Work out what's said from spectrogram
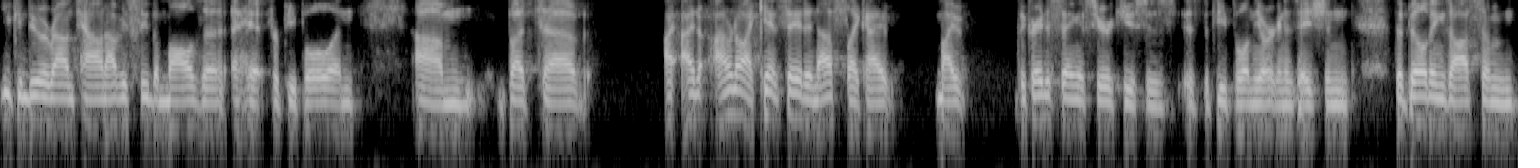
you can do around town. Obviously, the mall's a, a hit for people, and um, but uh, I, I I don't know. I can't say it enough. Like I my the greatest thing of Syracuse is is the people and the organization. The building's awesome.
